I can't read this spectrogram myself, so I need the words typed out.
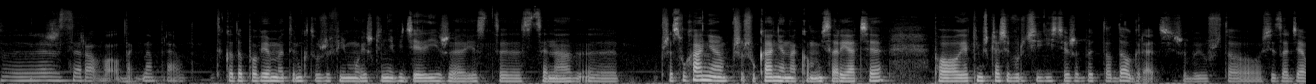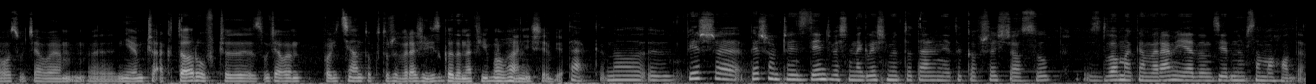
wyreżyserował tak naprawdę. Tylko dopowiemy tym, którzy filmu jeszcze nie widzieli, że jest e, scena e, przesłuchania, przeszukania na komisariacie. Po jakimś czasie wróciliście, żeby to dograć, żeby już to się zadziało z udziałem, y, nie wiem, czy aktorów, czy z udziałem policjantów, którzy wyrazili zgodę na filmowanie siebie. Tak, no y, pierwsze, pierwszą część zdjęć właśnie nagraliśmy totalnie tylko w sześć osób z dwoma kamerami, jadąc jednym samochodem.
